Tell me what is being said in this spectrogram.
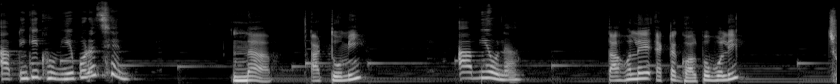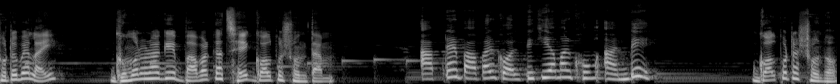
আপনি কি ঘুমিয়ে পড়েছেন? না আর তুমি? আমিও না। তাহলে একটা গল্প বলি। ছোটবেলায় ঘুমানোর আগে বাবার কাছে গল্প শুনতাম। আপনার বাবার গল্পে কি আমার ঘুম আনবে? গল্পটা শোনো।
